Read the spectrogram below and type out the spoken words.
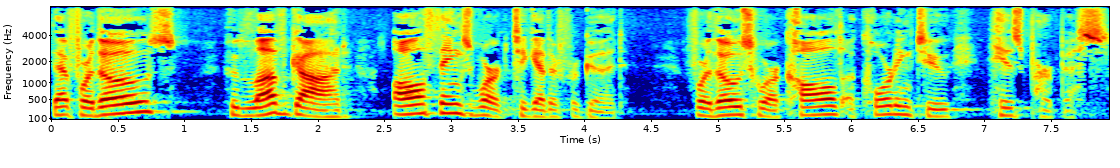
that for those who love God, all things work together for good, for those who are called according to his purpose.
